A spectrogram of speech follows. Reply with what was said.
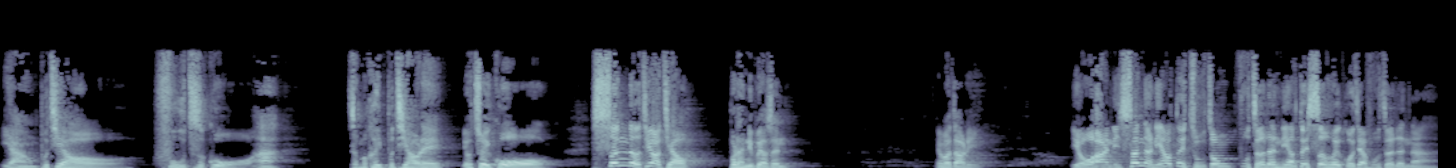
养不教，父之过啊！怎么可以不教呢？有罪过哦！生了就要教，不然你不要生。有没有道理？有啊！你生了，你要对祖宗负责任，你要对社会国家负责任呐。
